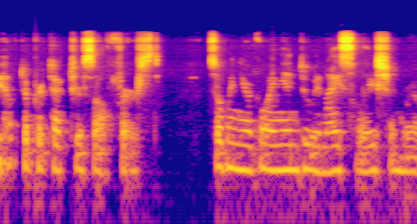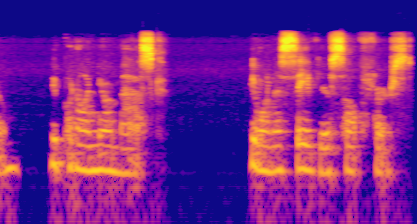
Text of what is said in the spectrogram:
you have to protect yourself first. So when you're going into an isolation room, you put on your mask. You want to save yourself first.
